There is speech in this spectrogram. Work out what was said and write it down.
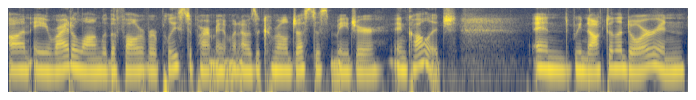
on a ride along with the Fall River Police Department when I was a criminal justice major in college. And we knocked on the door and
